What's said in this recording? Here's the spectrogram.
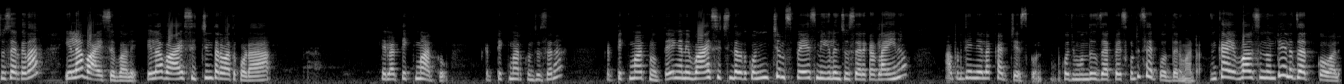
చూసారు కదా? ఇలా వాయిస్ ఇవ్వాలి. ఇలా వాయిస్ ఇచ్చిన తర్వాత కూడా ఇలా టిక్ మార్కు ఇక్కడ టిక్ మార్క్ చూసారా? ఇక్కడ టిక్ మార్క్ నొక్కితే ఇంకా వాయిస్ ఇచ్చిన తర్వాత కొంచెం స్పేస్ మిగిలిన చూసారు ఇక్కడ లైన్ అప్పుడు దీన్ని ఇలా కట్ చేసుకోండి. కొంచెం ముందుకు జరిపేసుకుంటే సరిపోద్ది అనమాట ఇంకా ఇవ్వాల్సింది ఉంటే ఇలా జరుపుకోవాలి.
